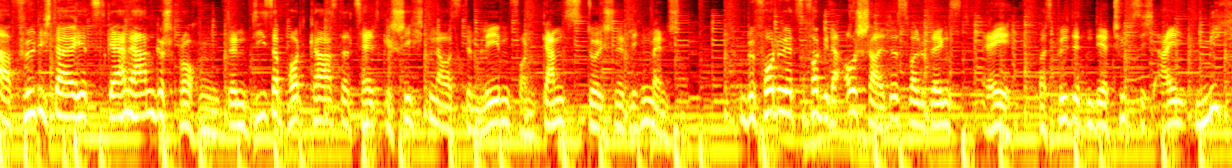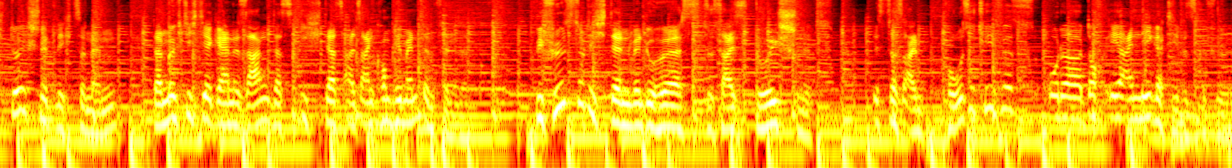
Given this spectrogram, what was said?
Ja, fühl dich da jetzt gerne angesprochen, denn dieser Podcast erzählt Geschichten aus dem Leben von ganz durchschnittlichen Menschen. Und bevor du jetzt sofort wieder ausschaltest, weil du denkst, ey, was bildet denn der Typ sich ein, mich durchschnittlich zu nennen, dann möchte ich dir gerne sagen, dass ich das als ein Kompliment empfinde. Wie fühlst du dich denn, wenn du hörst, du seist Durchschnitt? Ist das ein positives oder doch eher ein negatives Gefühl?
